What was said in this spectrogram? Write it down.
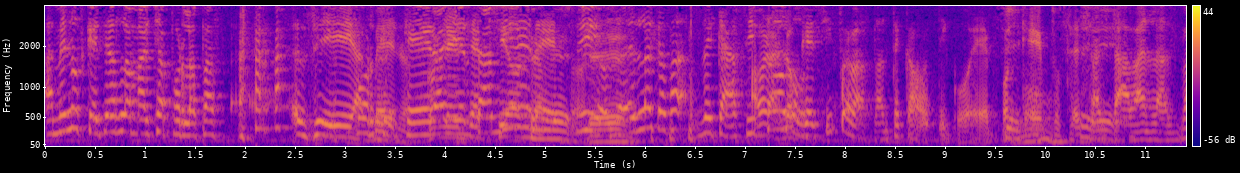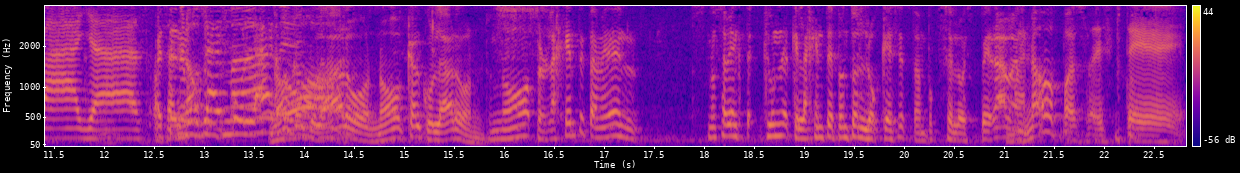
a menos que seas la marcha por la paz. Sí, Porque menos, que era ayer también. Sí, o sea, es la casa de casi Ahora, todos. lo que sí fue bastante caótico, ¿eh? Porque pues se Sí. saltaban las vallas, o sea, no calcularon. No calcularon, no calcularon. No, pero la gente también pues, no sabían que, que una- que la gente de pronto enloquece, tampoco se lo esperaban. No, pues este.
